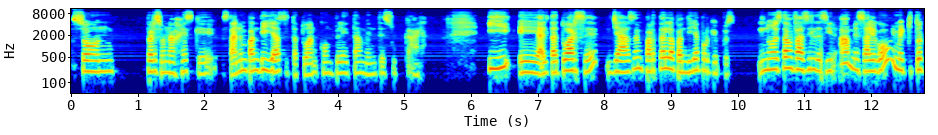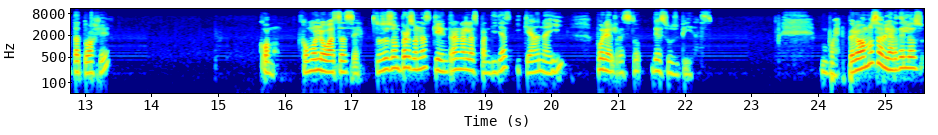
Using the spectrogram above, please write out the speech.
son personajes que están en pandillas, se tatúan completamente su cara. Y eh, al tatuarse ya hacen parte de la pandilla porque pues no es tan fácil decir, ah, me salgo y me quito el tatuaje. ¿Cómo? ¿Cómo lo vas a hacer? Entonces son personas que entran a las pandillas y quedan ahí por el resto de sus vidas. Bueno, pero vamos a hablar de los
